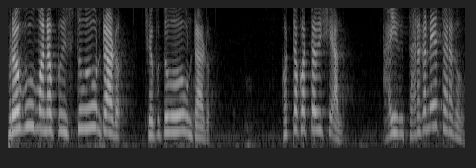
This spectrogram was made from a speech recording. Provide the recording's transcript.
ప్రభు మనకు ఇస్తూ ఉంటాడు చెబుతూ ఉంటాడు. కొత్త కొత్త విషయాలు. అవి తరగనే తరగవు.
